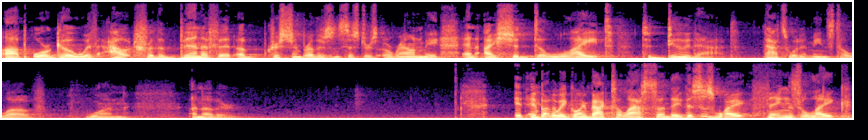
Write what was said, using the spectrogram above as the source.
up or go without for the benefit of Christian brothers and sisters around me. And I should delight to do that. That's what it means to love one another and by the way, going back to last Sunday, this is why things like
